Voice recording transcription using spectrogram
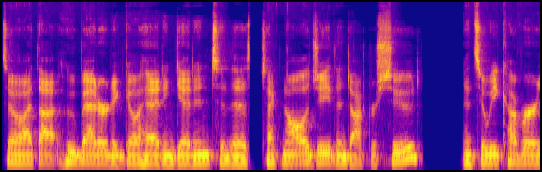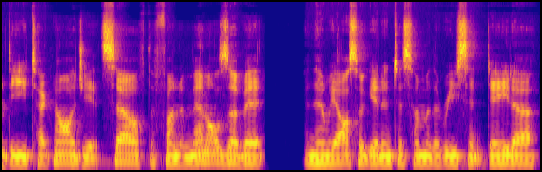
So I thought, who better to go ahead and get into this technology than Dr. Sood? And so we cover the technology itself, the fundamentals of it, and then we also get into some of the recent data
